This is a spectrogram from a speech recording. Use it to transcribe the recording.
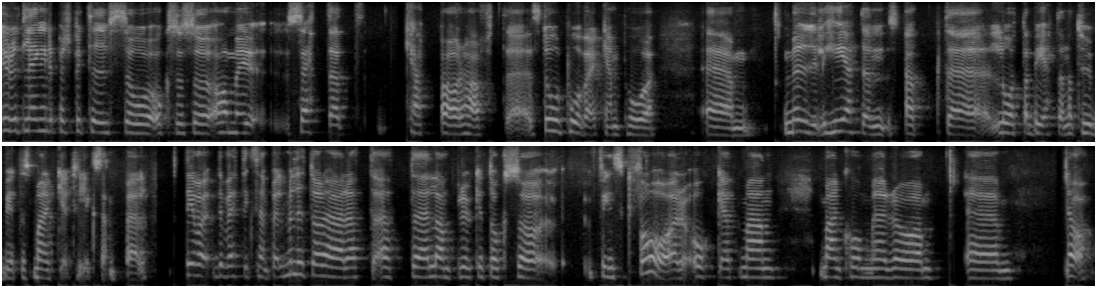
Ur ett längre perspektiv så, också så har man ju sett att CAP har haft eh, stor påverkan på eh, möjligheten att eh, låta beta naturbetesmarker till exempel. Det var, det var ett exempel, men lite av det här att, att eh, lantbruket också finns kvar och att man, man kommer att eh, ja,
